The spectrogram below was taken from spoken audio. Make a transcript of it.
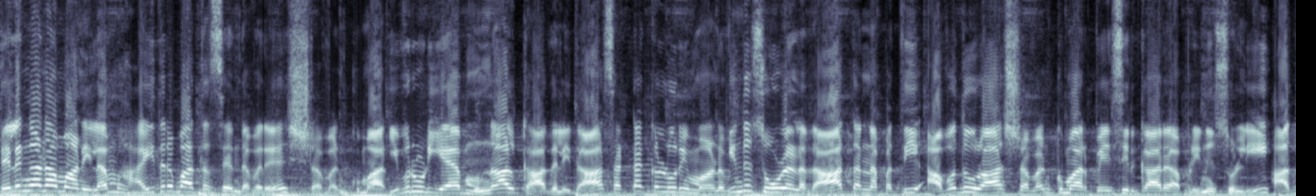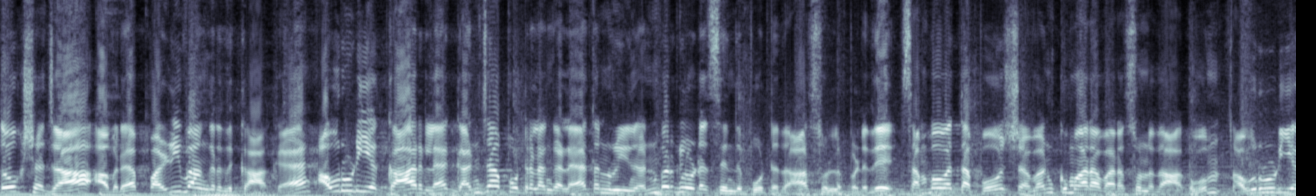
தெலுங்கானா மாநிலம் ஹைதராபாத்தை சேர்ந்தவர் ஸ்ரவன் குமார் இவருடைய முன்னாள் காதலிதா சட்டக்கல்லூரி மாணவி. இந்த சூழல தான் தன்னை பத்தி அவதூறா ஸ்ரவன் குமார் பேசியிருக்காரு அப்படின்னு சொல்லி அதோக் ஷஜா அவரை பழி வாங்குறதுக்காக அவருடைய கார்ல கஞ்சா பொட்டலங்களை தன்னுடைய நண்பர்களோட சேர்ந்து போட்டதா சொல்லப்படுது. சம்பவத்தப்போ ஸ்ரவன் குமார வர சொன்னதாகவும் அவருடைய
